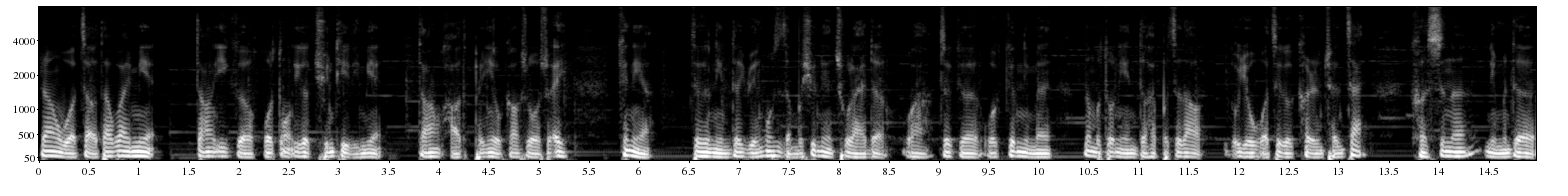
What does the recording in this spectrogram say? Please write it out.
让我走到外面，当一个活动、一个群体里面，当好的朋友告诉我说：“哎，Kenny 啊，这个你们的员工是怎么训练出来的？哇，这个我跟你们那么多年都还不知道有我这个客人存在。可是呢，你们的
